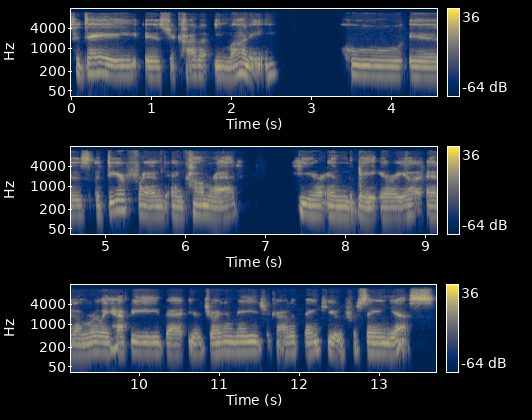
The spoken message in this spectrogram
today is Jakada Imani who is a dear friend and comrade here in the Bay Area. And I'm really happy that you're joining me, Jakada. Thank you for saying yes.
